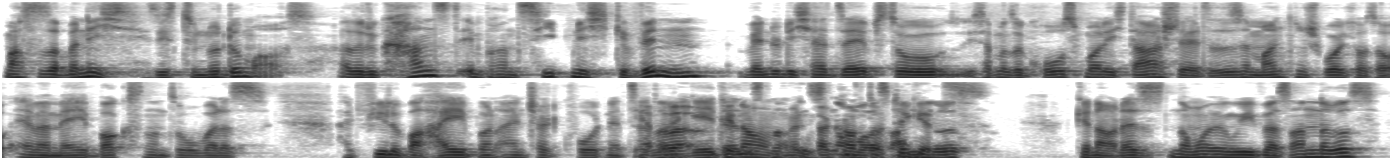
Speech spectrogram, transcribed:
Machst es aber nicht, siehst du nur dumm aus. Also du kannst im Prinzip nicht gewinnen, wenn du dich halt selbst so, ich sag mal, so großmäulig darstellst. Das ist in manchen Sportarten auch MMA, Boxen und so, weil das halt viel über Hype und Einschaltquoten etc. Ja, aber geht. genau, das ist, noch- was Tickets. anderes. Genau, das ist nochmal irgendwie was anderes.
